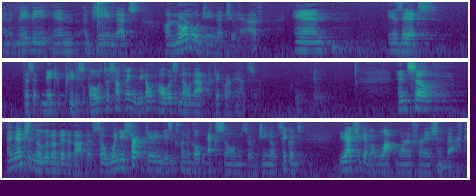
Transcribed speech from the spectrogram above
and it may be in a gene that's a normal gene that you have, and is it, does it make you predisposed to something? We don't always know that particular answer. And so I mentioned a little bit about this. So when you start doing these clinical exomes or genome sequence, you actually get a lot more information back.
